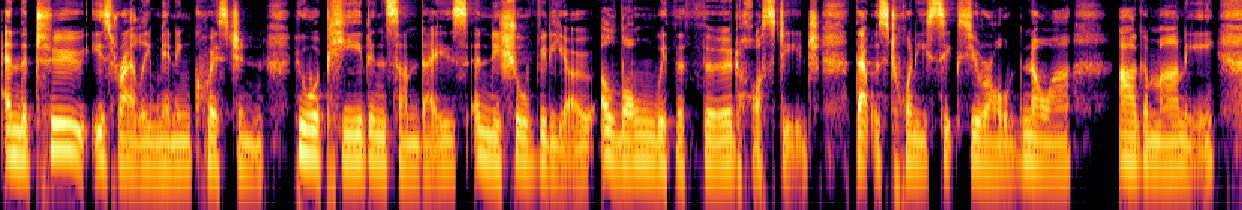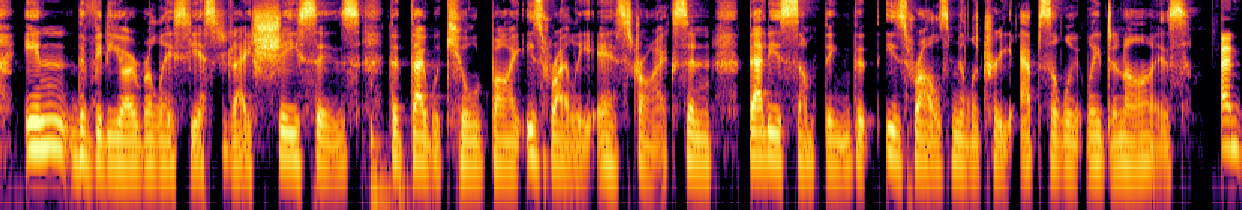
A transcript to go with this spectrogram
and the two Israeli men in question who appeared in Sunday's initial video, along with a third hostage, that was 26 year old Noa Argamani. In the video released yesterday, she says that they were killed by Israeli airstrikes, and that is something that Israel's military absolutely denies. And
